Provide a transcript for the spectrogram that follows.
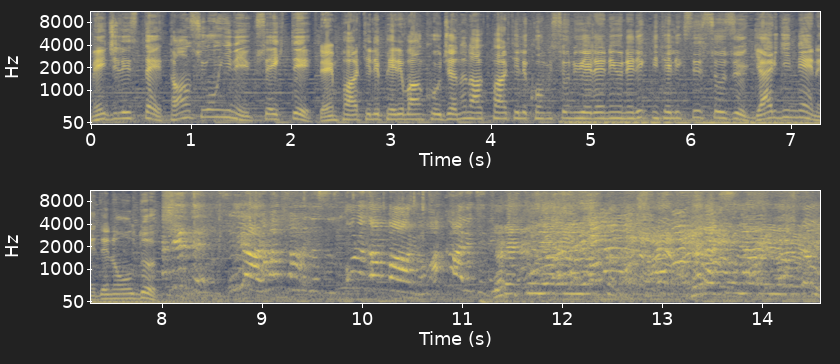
Mecliste tansiyon yine yüksekti. DEM Partili Perivan Koca'nın AK Partili komisyon üyelerine yönelik niteliksiz sözü gerginliğe neden oldu. Şimdi uyarmak zorundasınız. Oradan bağırma, hakaret edin. Gerekli uyarıyı yaptın. Gerekli uyarıyı yaptın.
